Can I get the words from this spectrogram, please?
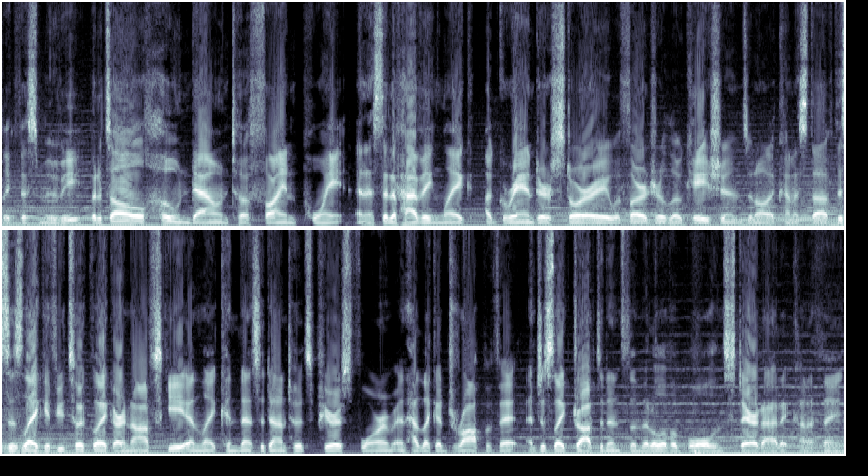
like this movie, but it's all honed down to a fine point. And instead of having like a grander story with larger locations and all that kind of stuff, this is like if you took like Aronofsky and like condensed it down to its purest form and had like a drop of it and just like dropped it into the middle of a bowl and stared at it kind of thing.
